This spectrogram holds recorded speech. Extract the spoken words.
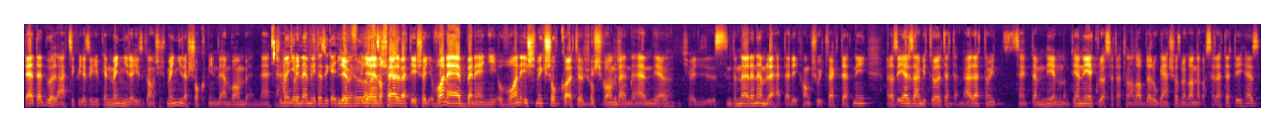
Tehát ebből látszik, hogy ez egyébként mennyire izgalmas, és mennyire sok minden van benne. És hát, mennyire nem létezik egy ugye, ugye ez a felvetés, hogy van-e ebben ennyi? Van, és még sokkal több sokkal, is van benne ennél. Több. Úgyhogy szerintem erre nem lehet elég hangsúlyt fektetni, mert az érzelmi töltete mellett, amit szerintem mondom, nélkülözhetetlen a labdarúgáshoz, meg annak a szeretetéhez,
